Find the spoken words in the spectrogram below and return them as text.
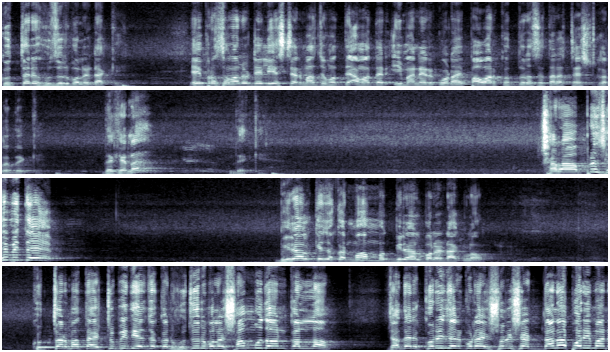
কুত্তারে হুজুর বলে ডাকে। এই প্রথম আলো ডেলি স্টার মাঝে মধ্যে আমাদের ইমানের গোড়ায় পাওয়ার কদ্দুর আছে, তারা টেস্ট করে দেখে। দেখে না? দেখে। সারা পৃথিবীতে বিড়ালকে যখন মোহাম্মদ বিড়াল বলে ডাকলাম কুত্তার মাথায় টুপি দিয়ে যখন হুজুর বলে, সম্বোধন করলাম। যাদের করিজের গোড়ায় সরিষার দানা পরিমাণ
